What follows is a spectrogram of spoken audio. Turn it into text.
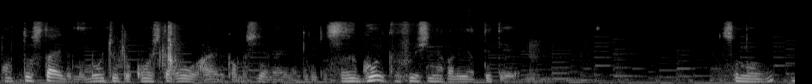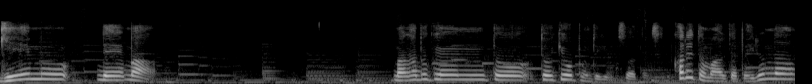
パッドスタイルももうちょっとこうした方が入るかもしれないなんてことをすごい工夫しながらやっててうん。そのゲームでまあ学君と東京オープンの時もそうだったんですけど彼と回るとやっぱいろんな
